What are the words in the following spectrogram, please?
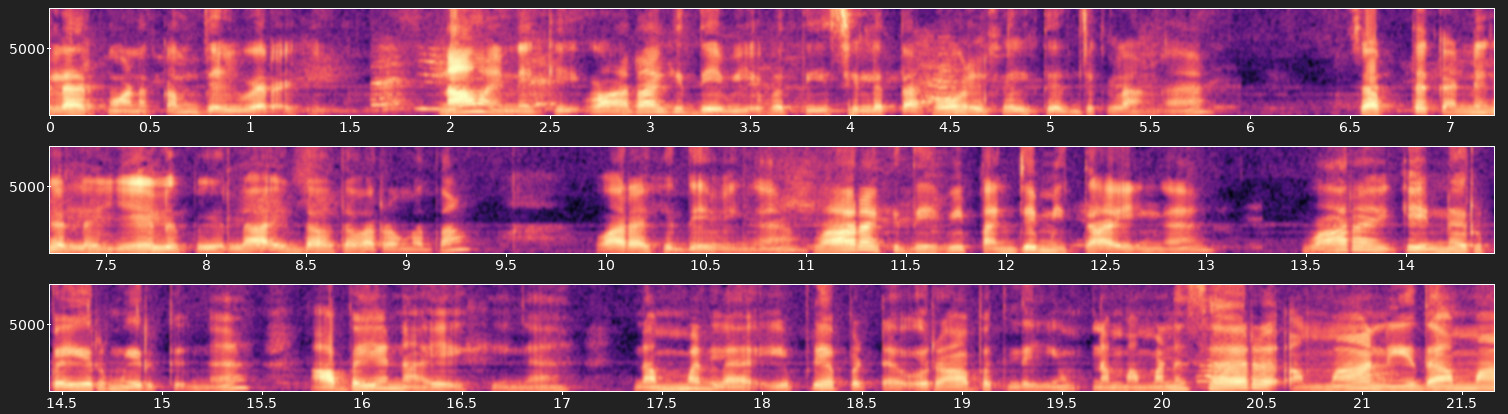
எல்லாருக்கும் வணக்கம். ஜெய் வராகி. நாம் இன்னைக்கு வாராகி தேவியை பற்றி சில தகவல்கள் தெரிஞ்சுக்கலாங்க. சப்த கன்னிகளில் ஏழு பேரில் ஐந்தாவது வரவங்க தான் வாராகி தேவிங்க. வாராகி தேவி பஞ்சமி தாய்ங்க. வாராகிக்கு இன்னொரு பெயரும் இருக்குங்க. அபய நாயகிங்க. நம்மள எப்படியாப்பட்ட ஒரு ஆபத்துலேயும் நம்ம மனசார அம்மா நீதாம்மா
